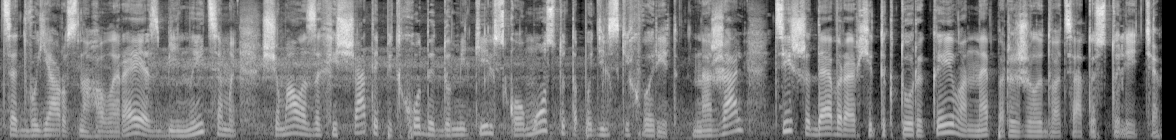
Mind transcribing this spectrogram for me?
Це двоярусна галерея з бійницями, що мала захищати підходи до Мікільського мосту та Подільських воріт. На жаль, ці шедеври архітектури Києва не пережили ХХ століття.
